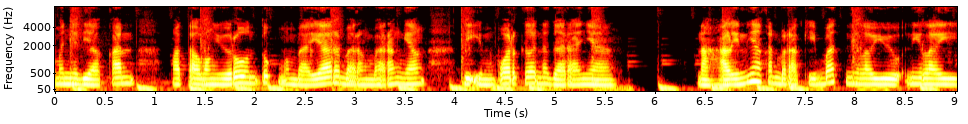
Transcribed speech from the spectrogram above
menyediakan mata uang euro untuk membayar barang-barang yang diimpor ke negaranya. Nah, hal ini akan berakibat nilai nilai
